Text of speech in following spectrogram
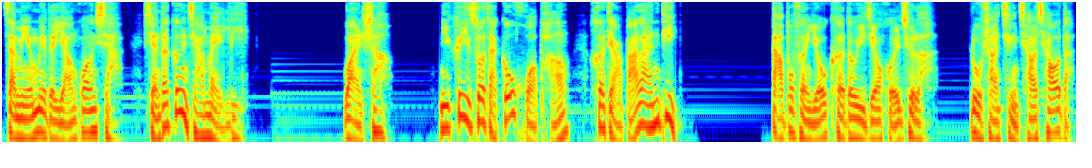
在明媚的阳光下显得更加美丽。晚上，你可以坐在篝火旁喝点白兰地。大部分游客都已经回去了，路上静悄悄的，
